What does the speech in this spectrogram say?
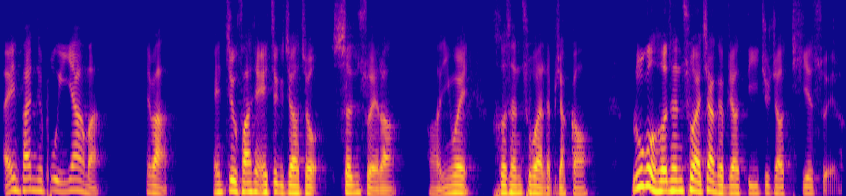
哎，你发现就不一样嘛，对吧？哎，就发现哎，这个叫做深水了啊，因为合成出来的比较高。如果合成出来价格比较低，就叫贴水了。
